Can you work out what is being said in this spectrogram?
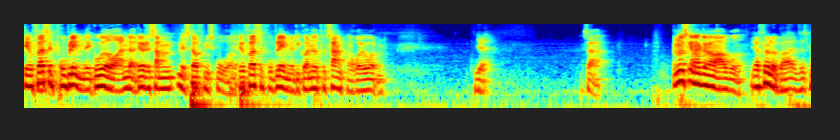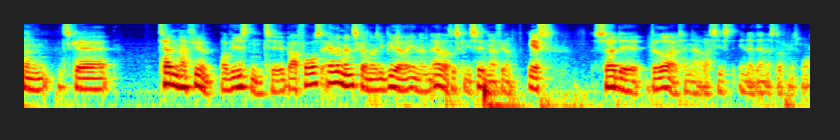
Det er jo først et problem, når det går ud over andre, og det er jo det samme med stofmisbrugere. Ja. Det er jo først et problem, når de går ned på tanken og røver den. Ja. Så. Men nu skal jeg nok lade være med at afbryde. Jeg føler bare, at hvis man skal tage den her film og vise den til bare force alle mennesker, når de bliver en eller anden alder, så skal de se den her film. Yes. Så er det bedre, at han er racist, end at han er stofmisbruger.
